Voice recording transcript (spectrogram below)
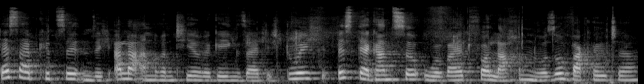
Deshalb kitzelten sich alle anderen Tiere gegenseitig durch, bis der ganze Urwald vor Lachen nur so wackelte.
